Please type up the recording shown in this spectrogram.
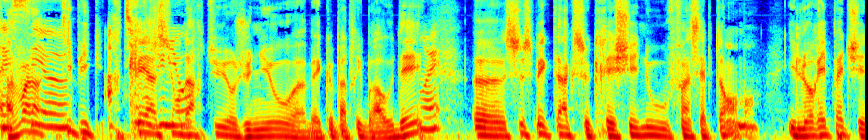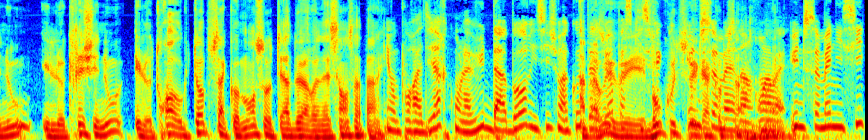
Ah, voilà, euh, typique. Arthur Création d'Arthur Junio avec Patrick Braoudet. ouais. Ce spectacle se crée chez nous fin septembre. Il le répète chez nous, il le crée chez nous, et le 3 octobre, ça commence au Théâtre de la Renaissance à Paris. Et on pourra dire qu'on l'a vu d'abord ici sur la Côte Ah bah d'Azur oui, parce oui, qu'il beaucoup fait de une semaine. hein. Ouais, ouais. ouais, une semaine ici.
